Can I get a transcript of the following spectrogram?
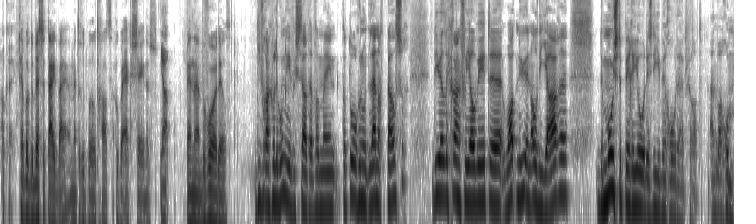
oké. ik heb ook de beste tijd bij, met Ruud Brood gehad. Ook bij RKC, dus Ja. ik ben eh, bevoordeeld. Die vraag wil ik ook nog even gesteld hebben van mijn kantoorgenoot Lennart Pelser. Die wilde graag van jou weten wat nu in al die jaren de mooiste periode is die je bij Rode hebt gehad. En waarom?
